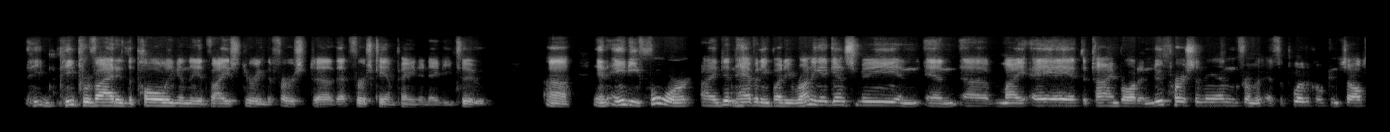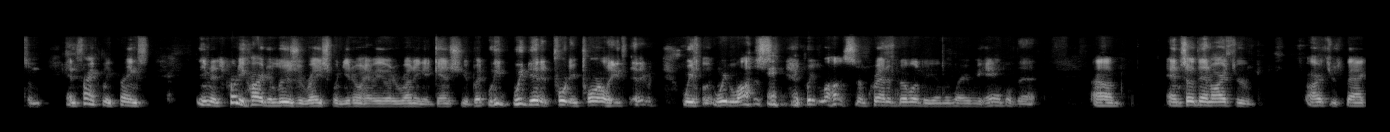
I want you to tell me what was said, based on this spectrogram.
he he provided the polling and the advice during the first uh, that first campaign in '82. Uh, in '84, I didn't have anybody running against me, and and uh, my AA at the time brought a new person in from as a political consultant. And frankly, things, you know, it's pretty hard to lose a race when you don't have anybody running against you. But we we did it pretty poorly. we we lost we lost some credibility in the way we handled that. Um, and so then Arthur Arthur's back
